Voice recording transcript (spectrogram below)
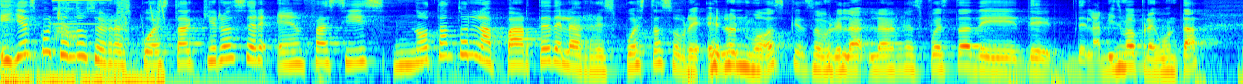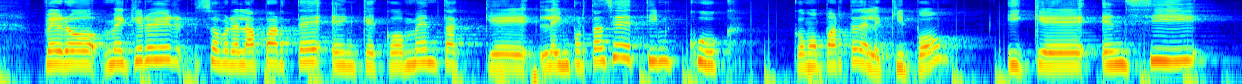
Y ya escuchando su respuesta, quiero hacer énfasis no tanto en la parte de la respuesta sobre Elon Musk, sobre la, la respuesta de, de, de la misma pregunta, pero me quiero ir sobre la parte en que comenta que la importancia de Tim Cook como parte del equipo y que en sí,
